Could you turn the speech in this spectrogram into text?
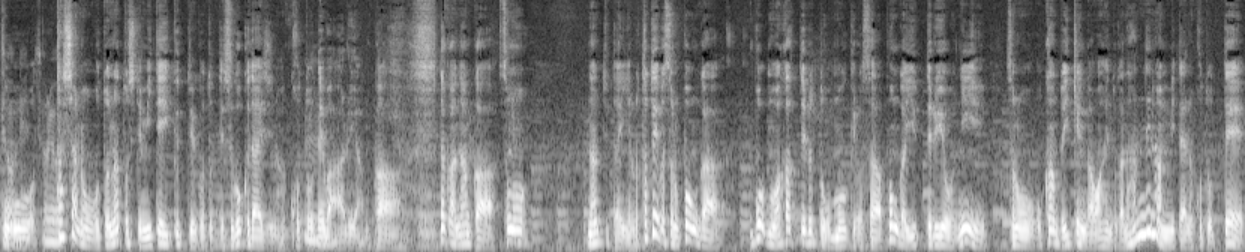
そうねこうそれは。他者の大人として見ていくっていうことってすごく大事なことではあるやんか、だからなんかそのなんて言ったらいいんやろ。例えばそのポンがポンも分かってると思うけどさポンが言ってるようにそのおかんと意見が合わへんとかなんでなんみたいなことって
